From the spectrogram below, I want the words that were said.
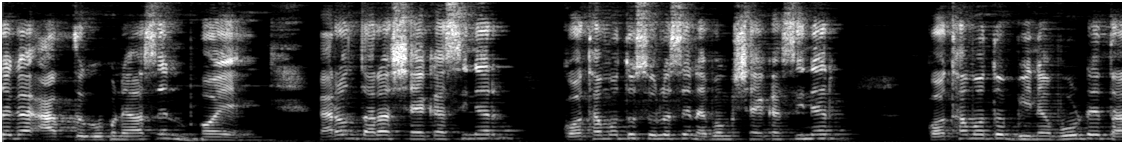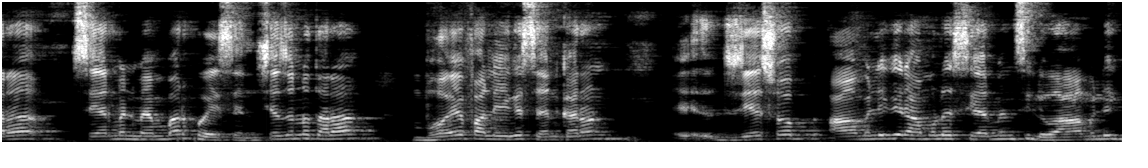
জায়গায় আত্মগোপনে আছেন ভয়ে। কারণ তারা শেখ হাসিনার কথা মতো চলেছেন এবং শেখ হাসিনার কথা মতো বিনা বোর্ডে তারা চেয়ারম্যান মেম্বার হয়েছেন। সেজন্য তারা ভয়ে পালিয়ে গেছেন। কারণ যেসব আওয়ামী লীগের আমলে চেয়ারম্যান ছিল, আওয়ামী লীগ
